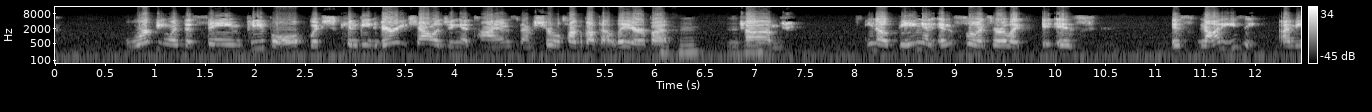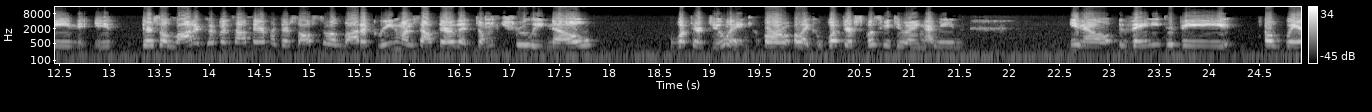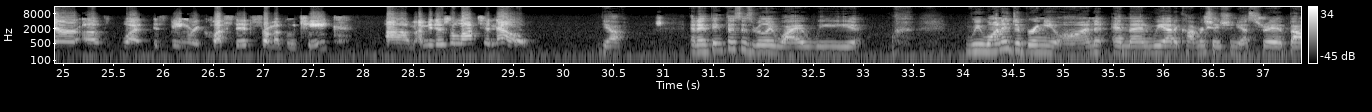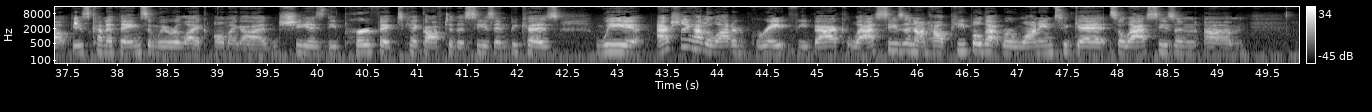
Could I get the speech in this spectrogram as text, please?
working with the same people, which can be very challenging at times. And I'm sure we'll talk about that later. But Mhm. Mhm. um, you know, being an influencer like is is not easy. I mean, it, there's a lot of good ones out there, but there's also a lot of green ones out there that don't truly know what they're doing or like what they're supposed to be doing. I mean, you know, they need to be aware of what is being requested from a boutique. Um, I mean, there's a lot to know. Yeah. And I think this is really why we we wanted to bring you on and then we had a conversation yesterday about these kind of things and we were like, "Oh my god, she is the perfect kickoff to the season because we actually had a lot of great feedback last season on how people that were wanting to get so last season um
